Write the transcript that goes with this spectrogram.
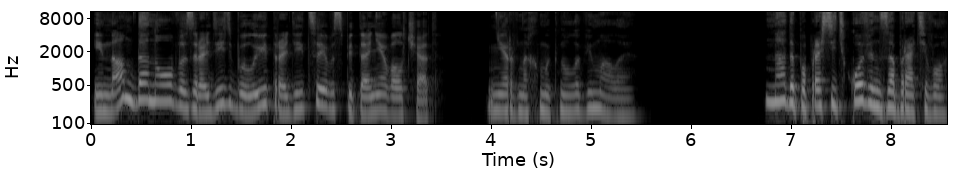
«И нам дано возродить былые традиции воспитания волчат», — нервно хмыкнула Вималая. «Надо попросить Ковен забрать его»,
